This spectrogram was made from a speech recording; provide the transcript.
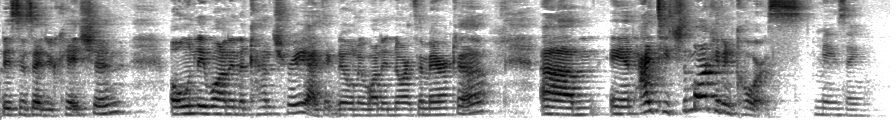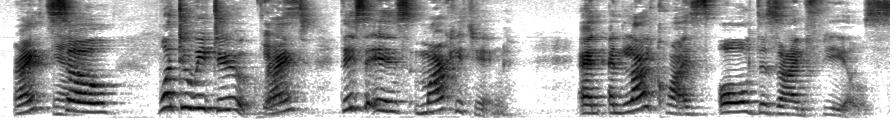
business education, only one in the country, I think the only one in North America. Um, and I teach the marketing course. Amazing. Right? Yeah. So, what do we do? Yes. Right? This is marketing. And, and likewise, all design fields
